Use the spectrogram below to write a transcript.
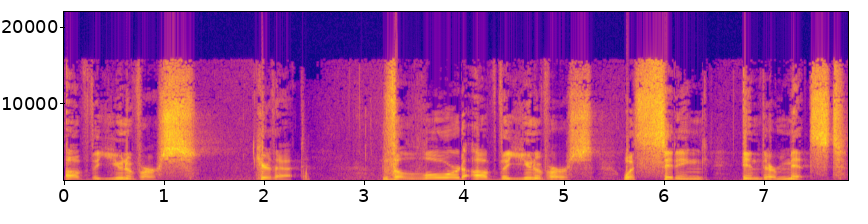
of the universe, hear that, the Lord of the universe was sitting in their midst.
